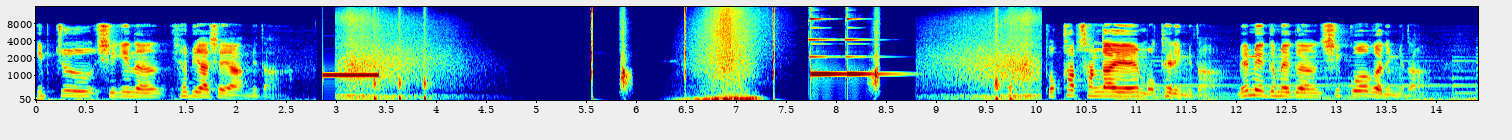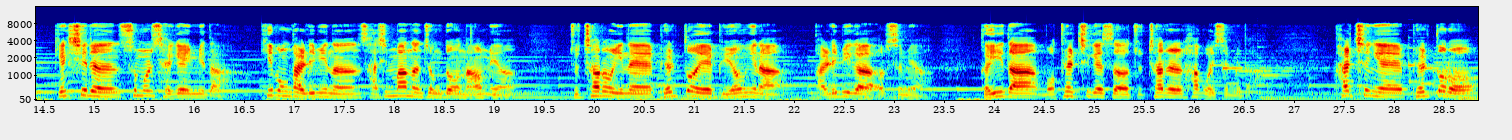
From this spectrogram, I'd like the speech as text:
입주 시기는 협의하셔야 합니다. 복합 상가의 모텔입니다. 매매 금액은 19억 원입니다. 객실은 23개입니다. 기본 관리비는 40만 원 정도 나오며 주차로 인해 별도의 비용이나 관리비가 없으며 거의 다 모텔 측에서 주차를 하고 있습니다. 8층에 별도로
